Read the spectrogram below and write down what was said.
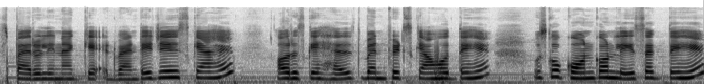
स्पाइरुलिना के एडवांटेजेस क्या है? और उसके हेल्थ बेनिफिट्स क्या होते हैं? उसको कौन कौन ले सकते हैं?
